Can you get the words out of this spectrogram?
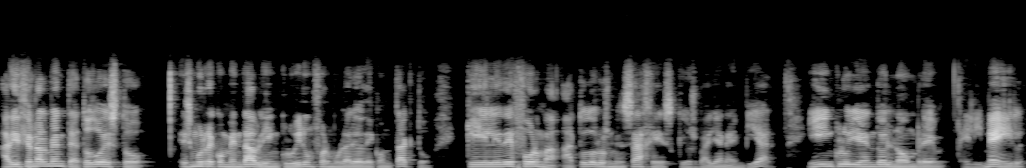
Adicionalmente a todo esto, es muy recomendable incluir un formulario de contacto que le dé forma a todos los mensajes que os vayan a enviar, incluyendo el nombre, el email,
